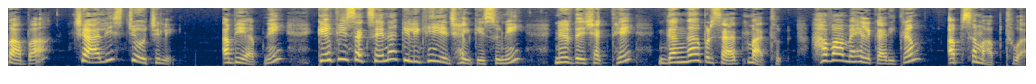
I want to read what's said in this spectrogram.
बाबा चालीस चोचले। अभी आपने केपी सक्सेना की लिखी ये झलके सुने। निर्देशक थे गंगा प्रसाद माथुर। हवा महल कार्यक्रम अब समाप्त हुआ।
